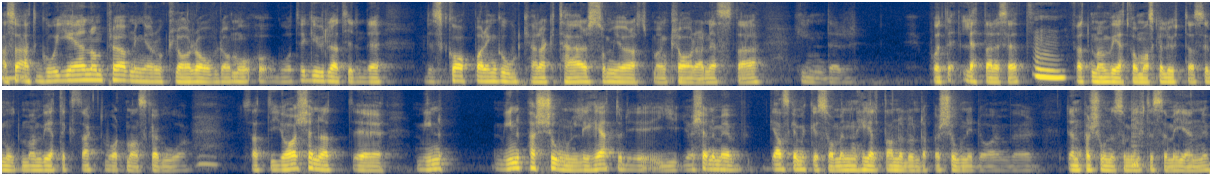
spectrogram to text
Alltså att gå igenom prövningar och klara av dem och, och gå till Gud hela tiden. Det, det skapar en god karaktär som gör att man klarar nästa hinder på ett lättare sätt. För att man vet vad man ska luta sig mot. Man vet exakt vart man ska gå. Så att jag känner att eh, min, min personlighet och det, jag känner mig ganska mycket som en helt annorlunda person idag än den personen som gifte sig med Jenny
